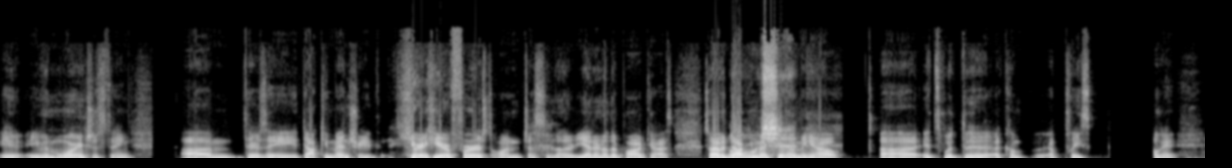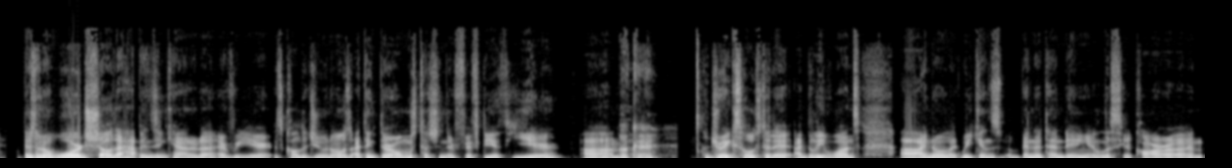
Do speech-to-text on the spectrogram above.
even more interesting. Um, there's a documentary. Hear it here first on just another, yet another podcast. So I have a Oh, documentary shit. coming out. Uh, it's with the a, comp- a place. Okay, there's an award show that happens in Canada every year. It's called the Junos. I think they're almost touching their 50th year. Um, Okay. Drake's hosted it, I believe, once. Uh, I know like Weeknd's been attending, and Alessia Cara, and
